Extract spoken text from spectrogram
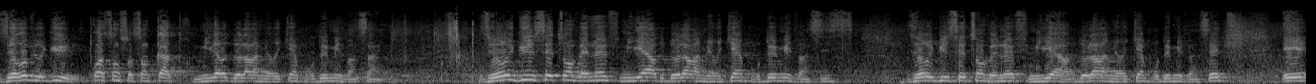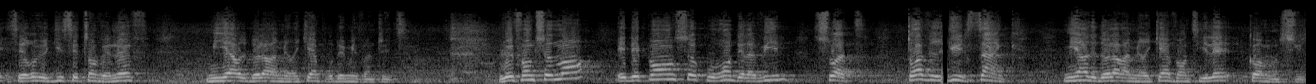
0,364 milliards de dollars américains pour 2025, 0,729 milliards de dollars américains pour 2026, 0,729 milliards de dollars américains pour 2027 et 0,729 milliards de dollars américains pour 2028. Le fonctionnement et dépenses courantes de la ville, soit 3,5 milliards de dollars américains ventilés comme suit.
